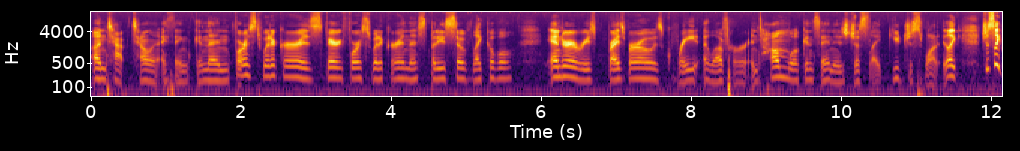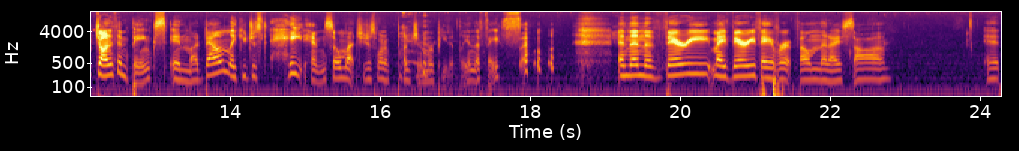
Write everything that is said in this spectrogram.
untapped talent, I think. And then Forest Whitaker is very Forest Whitaker in this, but he's so likable. Andrea Ries- Riseborough is great. I love her. And Tom Wilkinson is just like you just want like just like Jonathan Banks in Mudbound, like you just hate him so much you just want to punch him repeatedly in the face. So and then the very my very favorite film that I saw at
